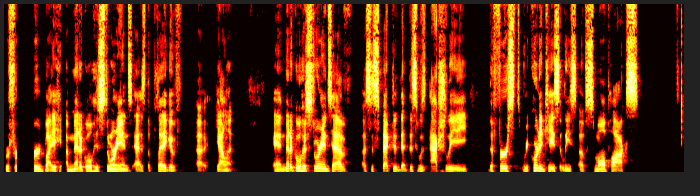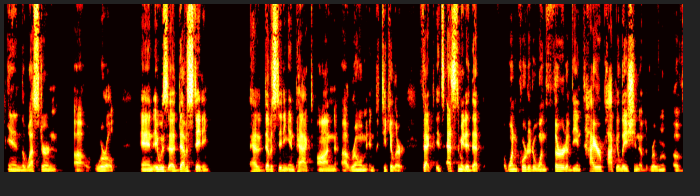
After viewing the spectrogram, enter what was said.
referred by medical historians as the plague of uh, Galen. And medical historians have uh, suspected that this was actually the first recorded case, at least, of smallpox in the Western uh, world. And it was uh, devastating had a devastating impact on uh, Rome in particular. In fact, it's estimated that one quarter to one third of the entire population of the Roman of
